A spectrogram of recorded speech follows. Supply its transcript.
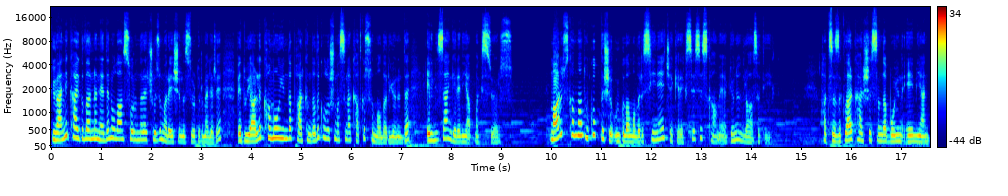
güvenlik kaygılarına neden olan sorunlara çözüm arayışını sürdürmeleri ve duyarlı kamuoyunda farkındalık oluşmasına katkı sunmaları yönünde elimizden geleni yapmak istiyoruz. Maruz kalınan hukuk dışı uygulamaları sineye çekerek sessiz kalmaya gönül razı değil. Haksızlıklar karşısında boyun eğmeyen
